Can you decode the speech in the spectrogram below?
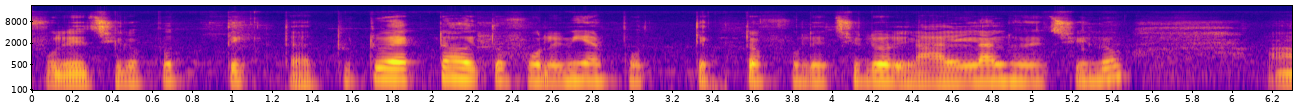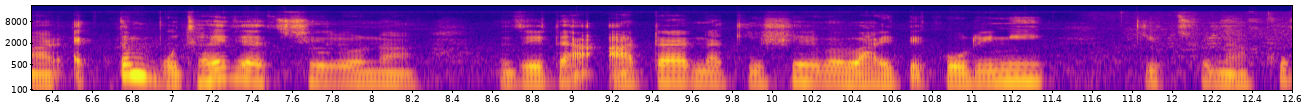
ফুলেছিল, প্রত্যেকটা। দুটো একটা হয়তো ফোলেনি, আর প্রত্যেকটা ফুলেছিল, লাল লাল হয়েছিল। আর একদম বোঝাই যাচ্ছিল না যে এটা আটার না কিসের, বা বাড়িতে করিনি। কিচ্ছু না, খুব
